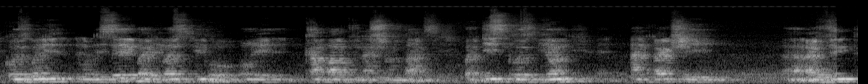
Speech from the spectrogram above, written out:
Because when, when they say biodiversity, people only come back to national parks, but this goes beyond and actually, uh, I think,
